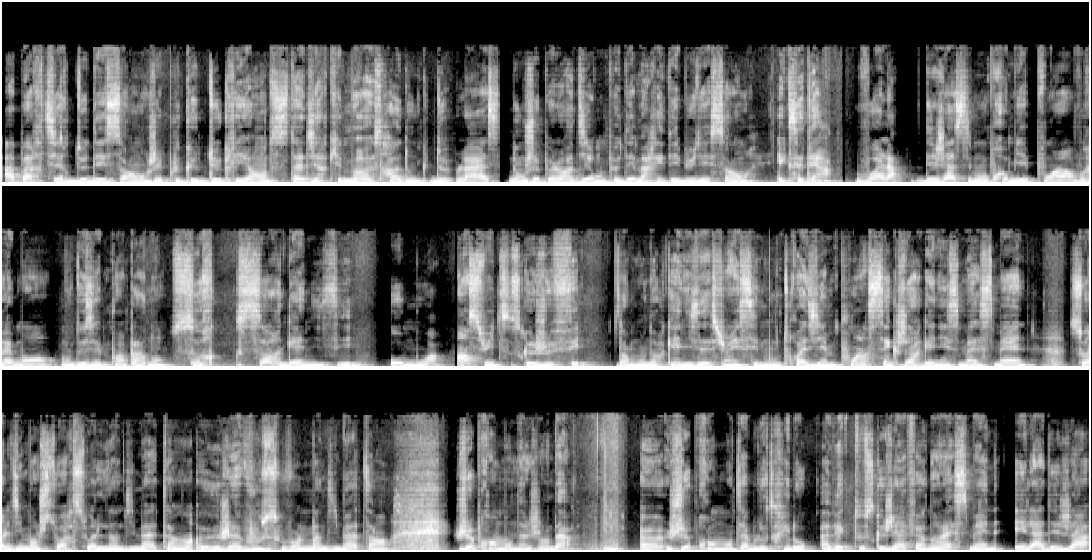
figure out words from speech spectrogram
à partir de décembre, j'ai plus que deux clientes, c'est-à-dire qu'il me restera donc deux places. Donc je peux leur dire, on peut démarrer début décembre, etc. Voilà, déjà c'est mon premier point, vraiment, mon deuxième point, pardon, s'organiser au mois. Ensuite, ce que je fais dans mon organisation, et c'est mon troisième point, c'est que j'organise ma semaine soit le dimanche soir, soit le lundi matin. Euh, j'avoue, souvent le lundi matin. Je prends mon agenda. Euh, je prends mon tableau Trello avec tout ce que j'ai à faire dans la semaine et là déjà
